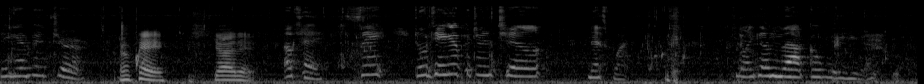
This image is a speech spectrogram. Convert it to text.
Take a picture. Okay, got it. Okay. See, don't take a picture until this one. So I come back over here.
